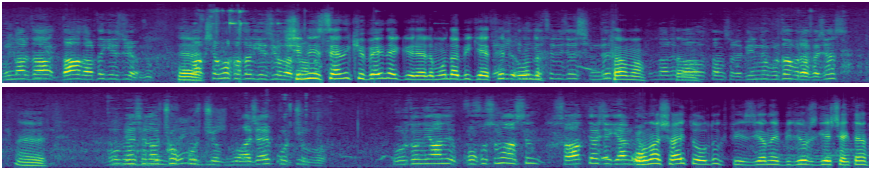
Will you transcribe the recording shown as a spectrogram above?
Bunlar da dağlarda geziyor. Evet. Akşama kadar geziyorlar. Şimdi dağlarda. senin küpeğini de görelim. Onu da bir getir. Benimkini Onu da... getireceğiz şimdi. Tamam. Bunları Tamam. bağladıktan sonra birini burada bırakacağız. Evet. Bu mesela çok kurtçul. Bu acayip kurtçul bu. Kurdun yani kokusunu alsın saatlerce gelmiyor. Ona şahit olduk biz. Yani biliyoruz gerçekten.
